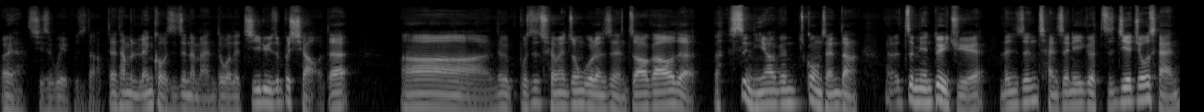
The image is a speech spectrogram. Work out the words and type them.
哎呀，其实我也不知道，但他们人口是真的蛮多的，几率是不小的。啊，那个不是成为中国人是很糟糕的，是你要跟共产党呃正面对决，人生产生了一个直接纠缠，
